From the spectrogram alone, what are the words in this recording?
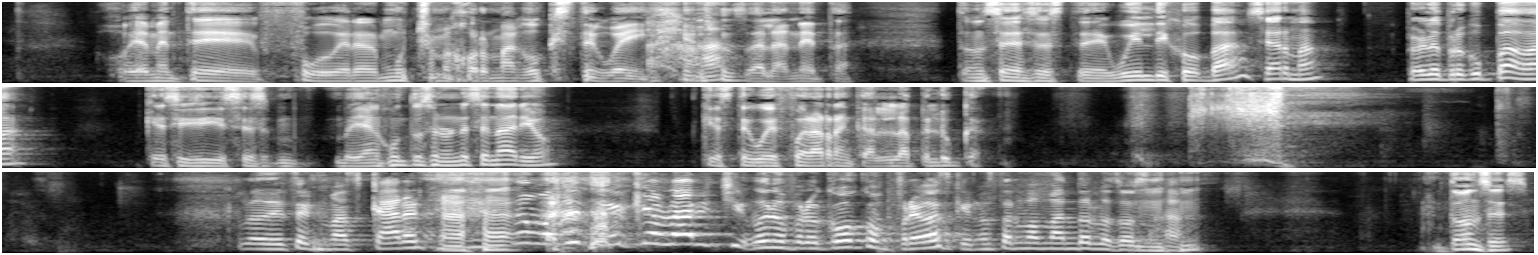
Obviamente Fu era mucho mejor mago que este güey. o sea, la neta. Entonces, este Will dijo, va, se arma, pero le preocupaba que si se veían juntos en un escenario, que este güey fuera a arrancarle la peluca. Lo desenmascaran. No más tenía que hablar Bueno, pero ¿cómo compruebas que no están mamando los dos? Ajá. Entonces,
